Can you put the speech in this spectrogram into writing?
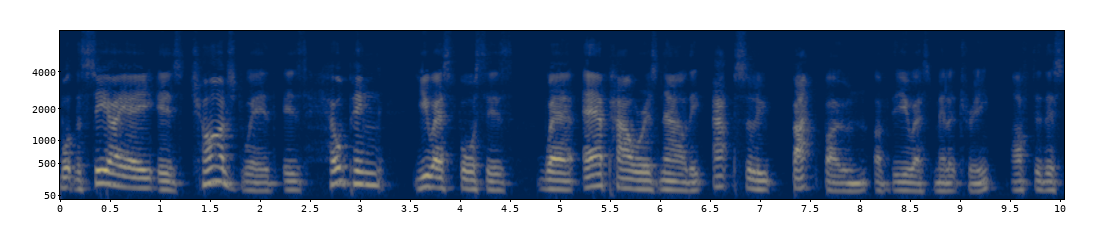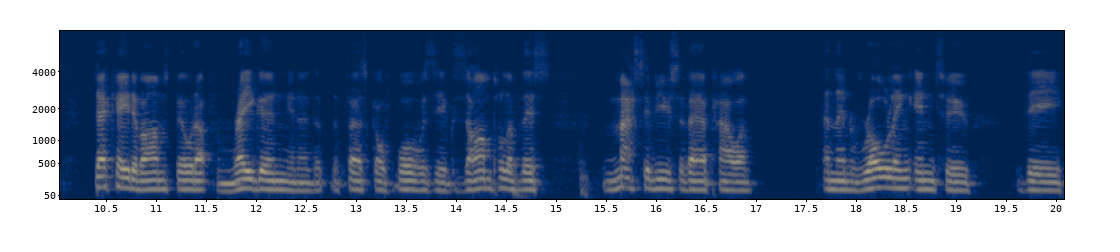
what the CIA is charged with is helping US forces where air power is now the absolute backbone of the US military after this decade of arms build-up from Reagan. You know, the, the first Gulf War was the example of this massive use of air power, and then rolling into the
